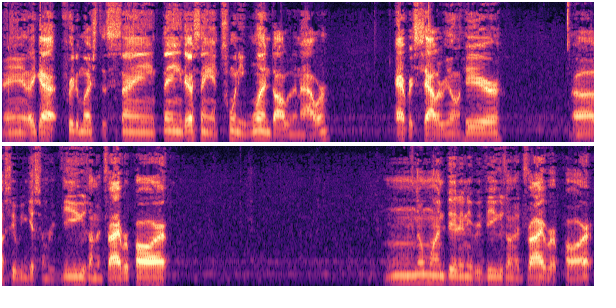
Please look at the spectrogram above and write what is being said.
And they got pretty much the same thing. They're saying $21 an hour. Average salary on here. Uh, see if we can get some reviews on the driver part. Mm, no one did any reviews on the driver part.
